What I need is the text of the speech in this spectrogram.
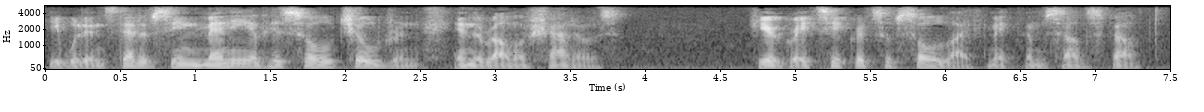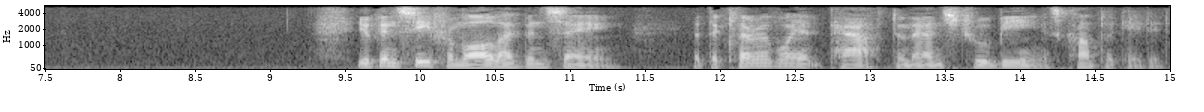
He would instead have seen many of his soul children in the realm of shadows. Here great secrets of soul life make themselves felt. You can see from all I've been saying that the clairvoyant path to man's true being is complicated,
